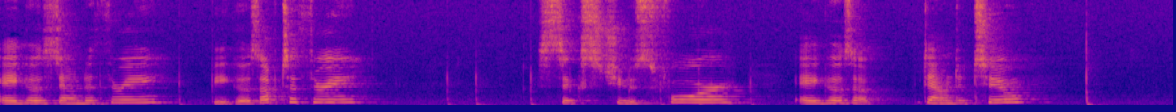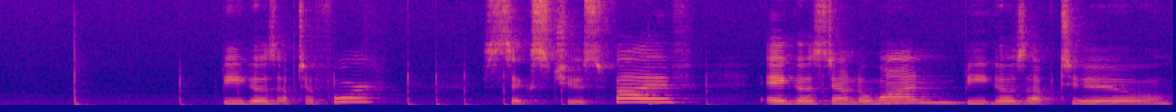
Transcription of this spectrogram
a goes down to 3, b goes up to 3. 6 choose 4, a goes up down to 2. B goes up to 4. 6 choose 5. A goes down to 1. B goes up to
